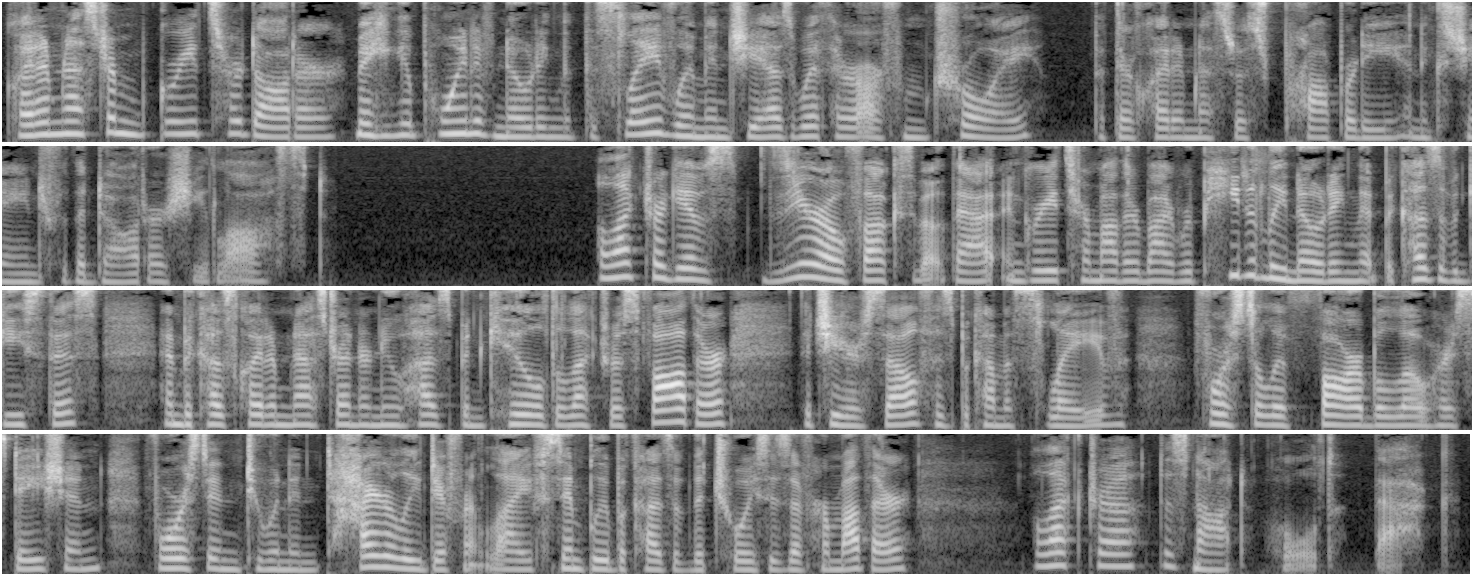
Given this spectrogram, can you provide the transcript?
Clytemnestra greets her daughter, making a point of noting that the slave women she has with her are from Troy, that they're Clytemnestra's property in exchange for the daughter she lost. Electra gives zero fucks about that and greets her mother by repeatedly noting that because of Aegisthus and because Clytemnestra and her new husband killed Electra's father, that she herself has become a slave, forced to live far below her station, forced into an entirely different life simply because of the choices of her mother. Electra does not hold back.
